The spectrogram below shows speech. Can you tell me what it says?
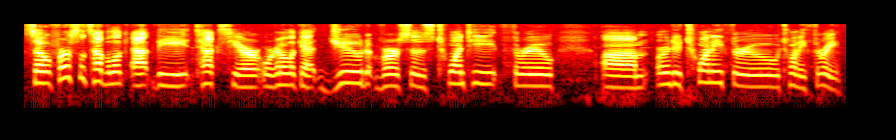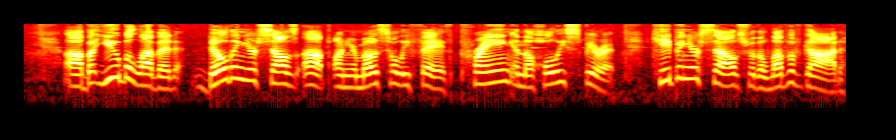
So first, let's have a look at the text here. We're going to look at Jude verses 20 through um, we're going to do 20 through 23. Uh, but you, beloved, building yourselves up on your most holy faith, praying in the Holy Spirit, keeping yourselves for the love of God,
